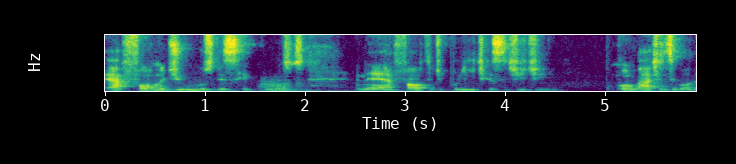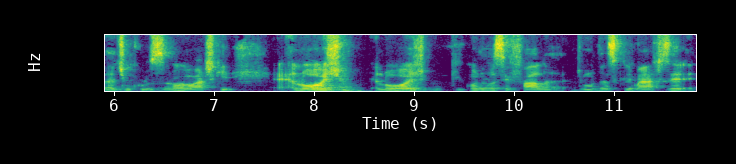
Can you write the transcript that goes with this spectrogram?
é a forma de uso desses recursos, né, a falta de políticas de, de combate à desigualdade, de inclusão. Eu acho que é lógico, é lógico que quando você fala de mudanças climáticas, é,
